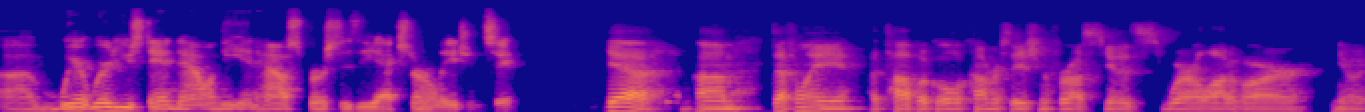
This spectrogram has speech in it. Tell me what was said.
Um, where where do you stand now on the in-house versus the external agency? Yeah, um, definitely a topical conversation for us. You know, it's where a lot of our you know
